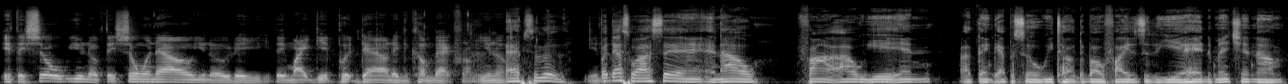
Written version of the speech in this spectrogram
if they show, you know, if they showing out, you know, they they might get put down, they can come back from it, you know. Absolutely. You But know. that's why I said, and, and I'll find out year in. I think episode we talked about fighters of the year. I had to mention um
